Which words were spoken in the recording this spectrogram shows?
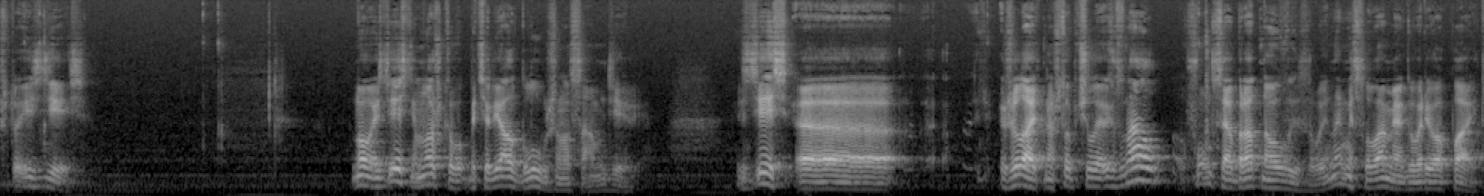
что и здесь. Но здесь немножко материал глубже на самом деле. Здесь э, желательно, чтобы человек знал функции обратного вызова. Иными словами, я говорю о Python.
